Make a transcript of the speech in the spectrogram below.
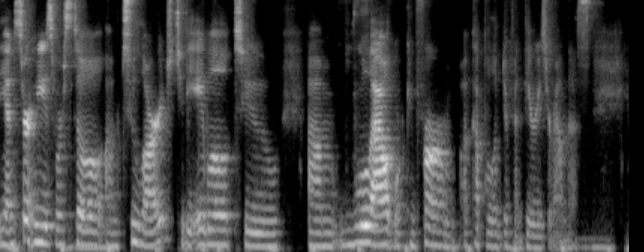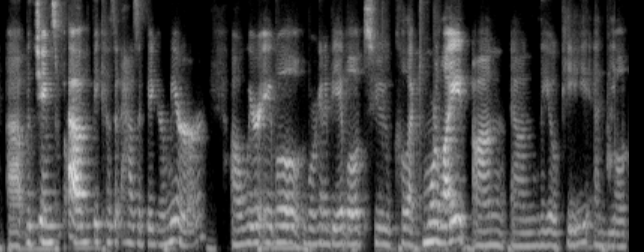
the uncertainties were still um, too large to be able to um, rule out or confirm a couple of different theories around this. Uh, with James Webb, because it has a bigger mirror, uh, we're able, we're going to be able to collect more light on, on Leo P and be able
